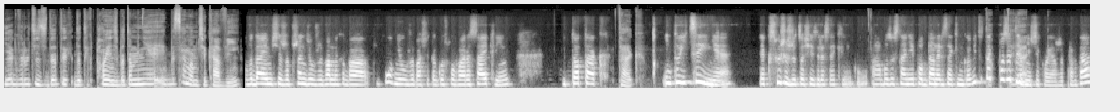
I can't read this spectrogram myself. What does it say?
jak wrócić do tych, do tych pojęć, bo to mnie jakby samą ciekawi. Wydaje mi się, że wszędzie używamy chyba, głównie używa się tego słowa recycling i to tak, tak. intuicyjnie, jak słyszysz, że coś jest z recyklingu, albo zostanie poddane recyklingowi, to tak pozytywnie tak. się kojarzy, prawda?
